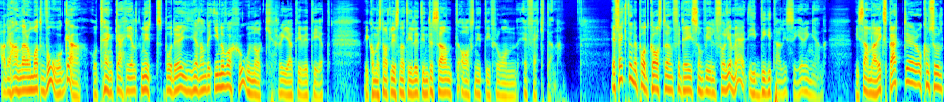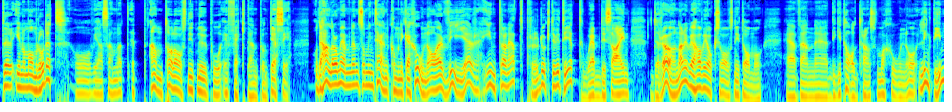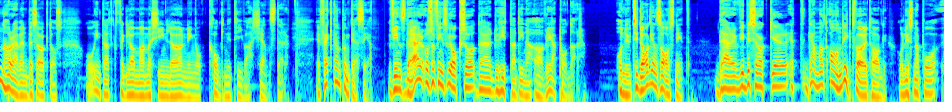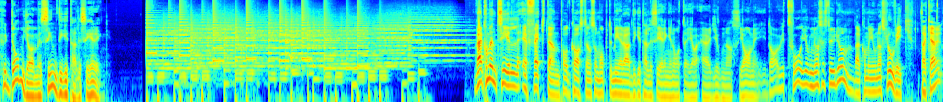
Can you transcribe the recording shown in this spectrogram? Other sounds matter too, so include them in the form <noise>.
Ja, det handlar om att våga och tänka helt nytt, både gällande innovation och kreativitet. Vi kommer snart lyssna till ett intressant avsnitt ifrån Effekten. Effekten är podcasten för dig som vill följa med i digitaliseringen. Vi samlar experter och konsulter inom området och vi har samlat ett antal avsnitt nu på effekten.se. Och det handlar om ämnen som internkommunikation, AR, VR, intranät, produktivitet, webbdesign, drönare har vi också avsnitt om och även eh, digital transformation och LinkedIn har även besökt oss. Och inte att förglömma machine learning och kognitiva tjänster. Effekten.se finns där och så finns vi också där du hittar dina övriga poddar. Och nu till dagens avsnitt. Där vi besöker ett gammalt anrikt företag och lyssnar på hur de gör med sin digitalisering. Välkommen till Effekten, podcasten som optimerar digitaliseringen åt dig. Jag är Jonas Jani. Idag har vi två Jonas i studion. Välkommen Jonas Florvik. Tackar.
